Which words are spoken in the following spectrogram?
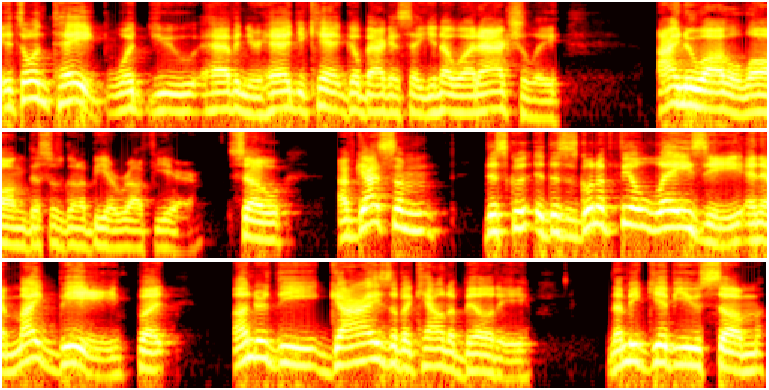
it's on tape what you have in your head. You can't go back and say, you know what, actually, I knew all along this was going to be a rough year. So I've got some. This this is going to feel lazy, and it might be, but under the guise of accountability, let me give you some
